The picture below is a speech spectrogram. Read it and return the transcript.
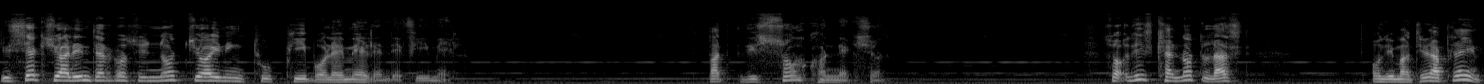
the sexual intercourse is not joining two people, a male and a female, but the soul connection. So this cannot last on the material plane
